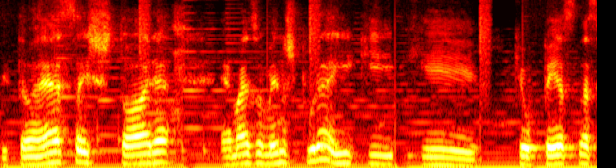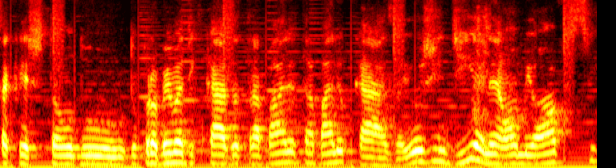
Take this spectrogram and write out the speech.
Então essa história é mais ou menos por aí que, que, que eu penso nessa questão do, do problema de casa, trabalho, trabalho, casa. E hoje em dia, né, home office,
